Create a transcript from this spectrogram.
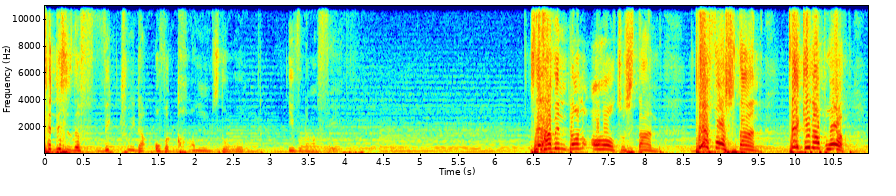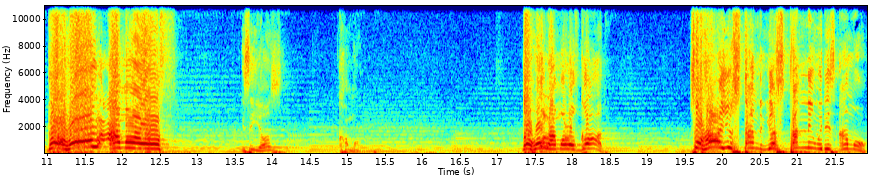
Said this is the victory that overcomes the world, even our faith. Said, having done all to stand, therefore stand, taking up what? The whole armor of. Is it yours? Come on. The whole armor of God. So, how are you standing? You're standing with his armor.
